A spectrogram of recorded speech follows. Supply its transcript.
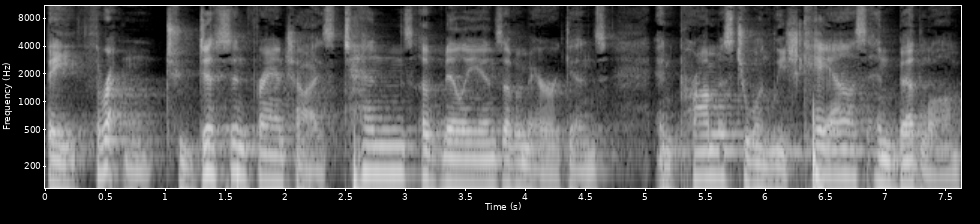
They threaten to disenfranchise tens of millions of Americans and promise to unleash chaos and bedlam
